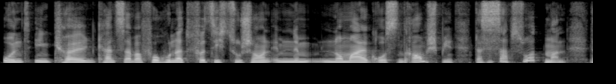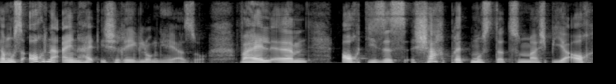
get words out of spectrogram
und in Köln kannst du aber vor 140 Zuschauern in einem normal großen Raum spielen. Das ist absurd, Mann. Da muss auch eine einheitliche Regelung her, so. Weil ähm, auch dieses Schachbrettmuster zum Beispiel ja auch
